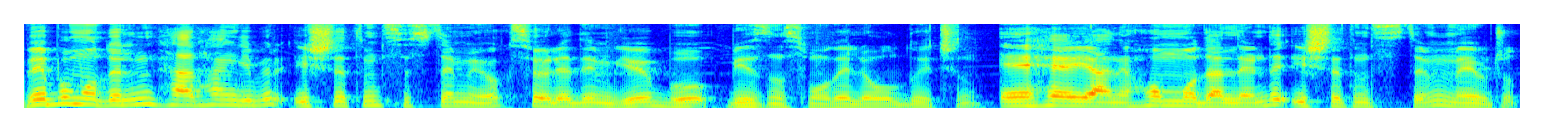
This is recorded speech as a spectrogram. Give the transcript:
Ve bu modelin herhangi bir işletim sistemi yok. Söylediğim gibi bu business modeli olduğu için. EH yani home modellerinde işletim sistemi mevcut.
